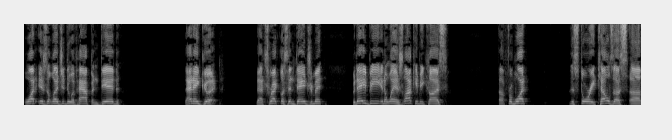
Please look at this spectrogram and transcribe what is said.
what is alleged to have happened did, that ain't good. That's reckless endangerment. But AB, in a way, is lucky because, uh, from what the story tells us, uh,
